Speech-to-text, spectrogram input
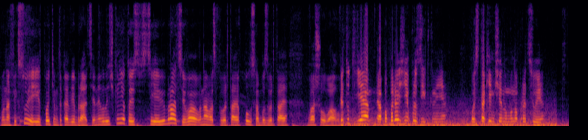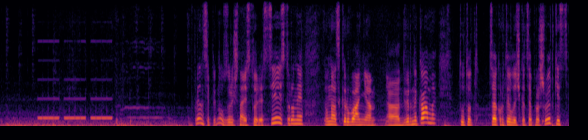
вона фіксує, і потім така вібрація невеличка є. Тобто з цією вібрацією вона вас повертає в полосу або звертає вашу увагу. Тут є е, попередження про зіткнення. Ось таким чином воно працює. Принципі, ну, зручна історія. З цієї сторони у нас керування а, двірниками. Тут от ця крутилочка це про швидкість.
